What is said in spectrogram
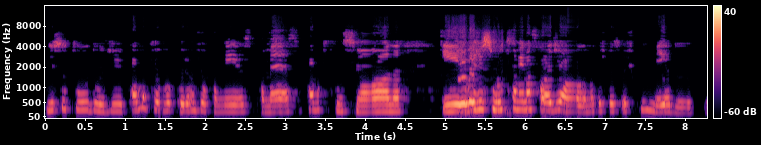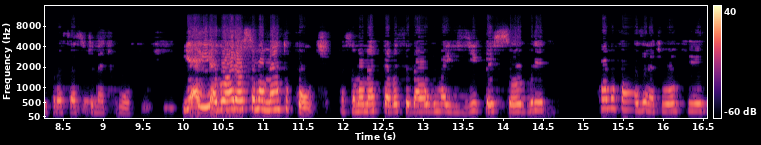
nisso tudo, de como que eu vou, por onde eu começo, começo, como que funciona. E eu vejo isso muito também na sala de aula, muitas pessoas com medo do processo de networking. E aí, agora é o seu momento coach. É o seu momento para você dar algumas dicas sobre como fazer networking.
